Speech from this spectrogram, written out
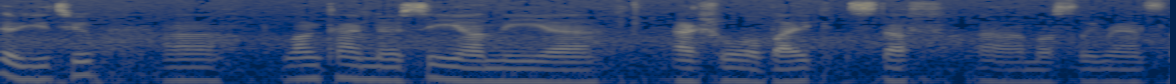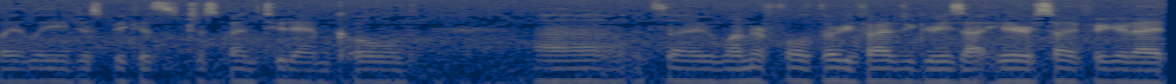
Hey there, YouTube. Uh, long time no see on the uh, actual bike stuff. Uh, mostly rants lately, just because it's just been too damn cold. Uh, it's a wonderful 35 degrees out here, so I figured I'd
